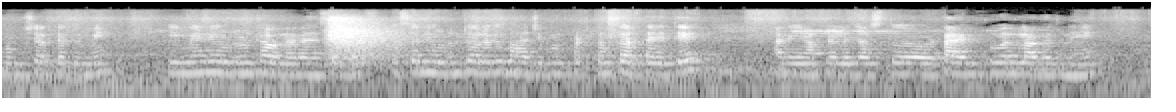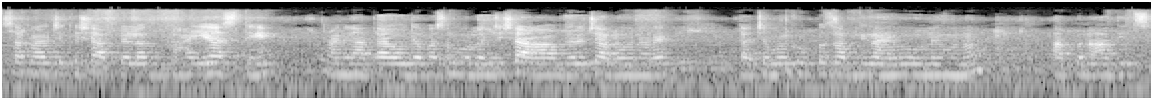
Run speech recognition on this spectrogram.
बघू शकता तुम्ही. ही मी निवडून ठेवणार आहे सगळं. कसं निवडून ठेवलं की भाजी पण पटकन करता येते. आणि आपल्याला जास्त टाईम पण लागत नाही. सकाळची कशी आपल्याला घाई असते. आणि आता उद्यापासून मुलांची शाळा वगैरे चालू होणार आहे. त्याच्यामुळे खूपच आपली घाई होऊ नये म्हणून आपण आधीच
